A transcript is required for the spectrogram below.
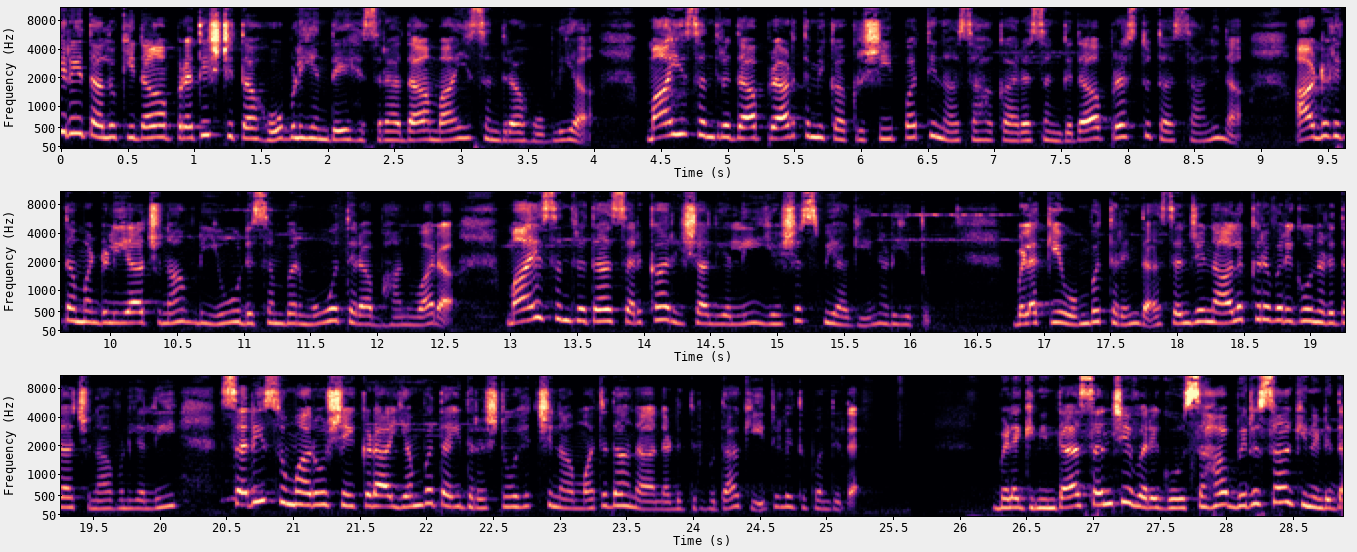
ಚಳ್ಳಕೆರೆ ತಾಲೂಕಿನ ಪ್ರತಿಷ್ಠಿತ ಹೋಬಳಿ ಎಂದೇ ಹೆಸರಾದ ಮಾಯಸಂದ್ರ ಹೋಬಳಿಯ ಮಾಯಸಂದ್ರದ ಪ್ರಾಥಮಿಕ ಕೃಷಿ ಪತ್ತಿನ ಸಹಕಾರ ಸಂಘದ ಪ್ರಸ್ತುತ ಸಾಲಿನ ಆಡಳಿತ ಮಂಡಳಿಯ ಚುನಾವಣೆಯು ಡಿಸೆಂಬರ್ ಮೂವತ್ತರ ಭಾನುವಾರ ಮಾಯಸಂದ್ರದ ಸರ್ಕಾರಿ ಶಾಲೆಯಲ್ಲಿ ಯಶಸ್ವಿಯಾಗಿ ನಡೆಯಿತು. ಬೆಳಗ್ಗೆ ಒಂಬತ್ತರಿಂದ ಸಂಜೆ ನಾಲ್ಕರವರೆಗೂ ನಡೆದ ಚುನಾವಣೆಯಲ್ಲಿ ಸರಿಸುಮಾರು ಶೇಕಡಾ ಎಂಬತ್ತೈದರಷ್ಟು ಹೆಚ್ಚಿನ ಮತದಾನ ನಡೆದಿರುವುದಾಗಿ ತಿಳಿದುಬಂದಿದೆ. ಬೆಳಗಿನಿಂದ ಸಂಜೆವರೆಗೂ ಸಹ ಬಿರುಸಾಗಿ ನಡೆದ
